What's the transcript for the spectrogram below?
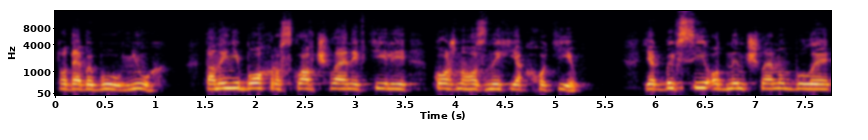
то де би був нюх? Та нині Бог розклав члени в тілі кожного з них як хотів. Якби всі одним членом були,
